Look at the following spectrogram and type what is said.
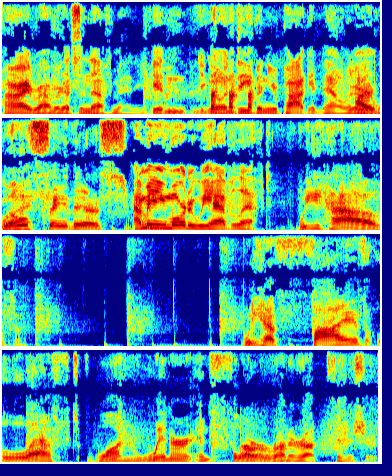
All right, Robert, that's enough, man. You're getting you're going deep in your pocket now. With I will say this: How many more do we have left? we have we have five left, one winner and four oh. runner-up finishers.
